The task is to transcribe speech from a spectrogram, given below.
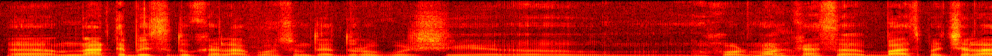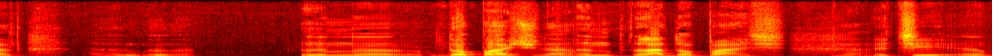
Uh, n-ar trebui să ducă la consum de droguri și uh, hormoni da. ca să bați pe celălalt uh, în... Uh, dopaj, da. În, la dopaj. Da. Deci, uh,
